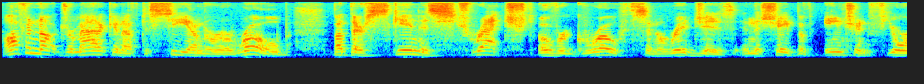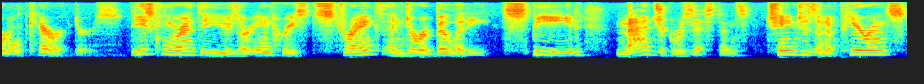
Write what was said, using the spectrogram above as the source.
often not dramatic enough to see under a robe, but their skin is stretched over growths and ridges in the shape of ancient Fjordell characters. These can grant the user increased strength and durability, speed, magic resistance, changes in appearance,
